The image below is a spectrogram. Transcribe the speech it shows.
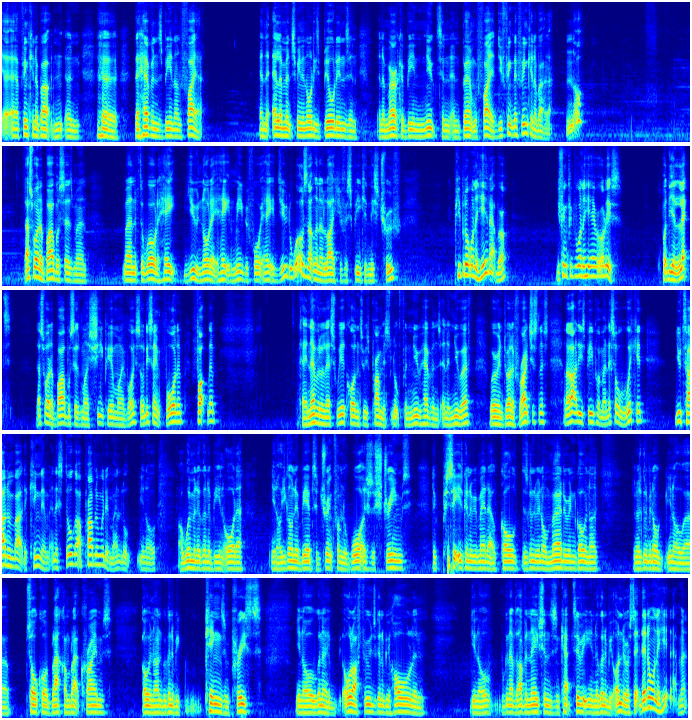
uh, thinking about and uh, the heavens being on fire and the elements in all these buildings and, and America being nuked and, and burnt with fire, do you think they're thinking about that? No. That's why the Bible says, man, man, if the world hate you, know they hated me before it hated you. The world's not gonna like you for speaking this truth. People don't want to hear that, bro. You think people want to hear all this? But the elect, that's why the Bible says, My sheep hear my voice. So this ain't for them. Fuck them. Okay, nevertheless, we, according to his promise, look for new heavens and a new earth wherein dwelleth righteousness. And a lot of these people, man, they're so wicked. You tell them about the kingdom and they still got a problem with it, man. Look, you know, our women are going to be in order. You know, you're going to be able to drink from the waters, the streams. The city is going to be made out of gold. There's going to be no murdering going on. You know, there's going to be no, you know, uh, so-called black on black crimes going on. We're going to be kings and priests. You know, we're to all our food's going to be whole, and you know, we're going to have the other nations in captivity, and they're going to be under us. They don't want to hear that, man.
